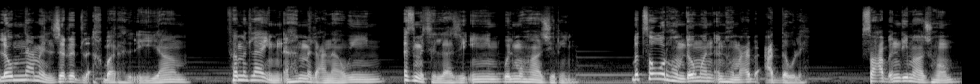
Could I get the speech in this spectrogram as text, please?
لو منعمل جرد لأخبار هالأيام فمنلاقي من أهم العناوين أزمة اللاجئين والمهاجرين. بتصورهم دوما أنهم عبء على الدولة. صعب اندماجهم.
